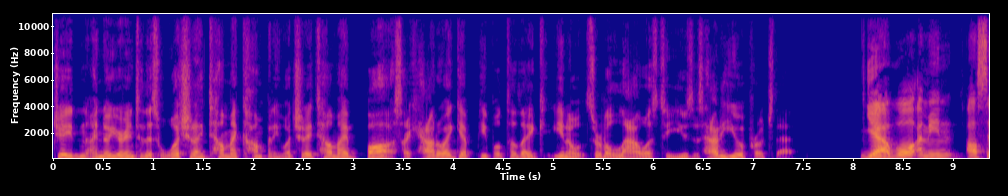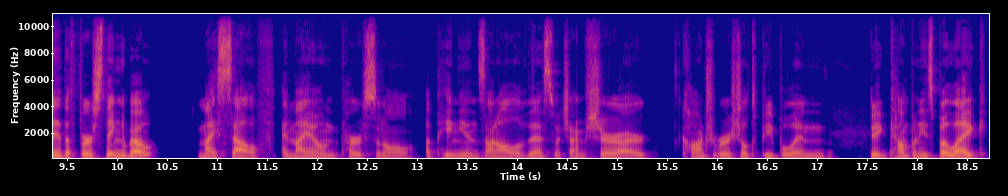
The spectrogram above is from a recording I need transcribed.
Jaden, I know you're into this. What should I tell my company? What should I tell my boss? Like, how do I get people to like, you know, sort of allow us to use this? How do you approach that? Yeah, well, I mean, I'll say the first thing about myself and my own personal opinions on all of this, which I'm sure are controversial to people in big companies, but like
